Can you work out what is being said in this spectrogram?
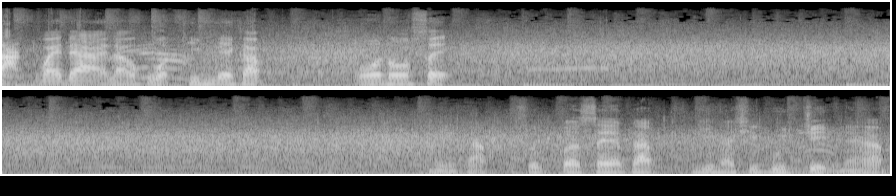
ตักไว้ได้แล้วหัวทิ้งเลยครับโอโนเซนี่ครับซุปเปอร์เซฟครับยิงอาชิกุจินะครับ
